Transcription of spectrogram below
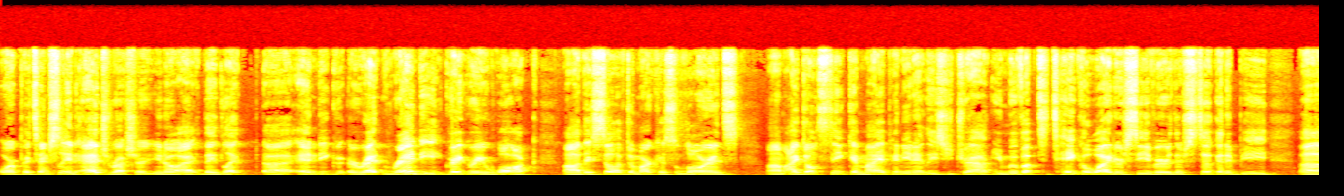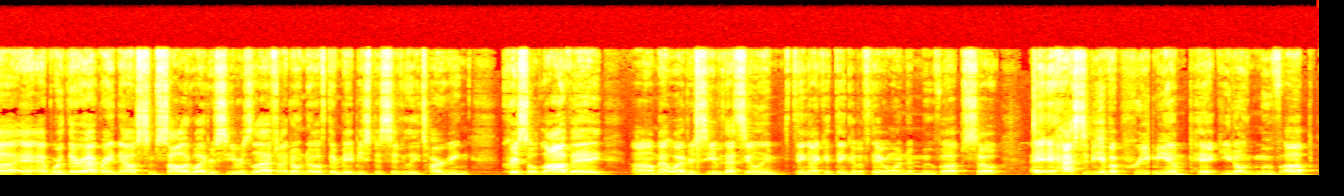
or potentially an edge rusher. You know, I, they'd let uh, Andy or Randy Gregory walk. Uh, they still have Demarcus Lawrence. Um, I don't think, in my opinion, at least you draft, you move up to take a wide receiver. There's still going to be uh, at where they're at right now some solid wide receivers left. I don't know if they're maybe specifically targeting Chris Olave um, at wide receiver. That's the only thing I could think of if they wanted to move up. So it has to be of a premium pick. You don't move up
